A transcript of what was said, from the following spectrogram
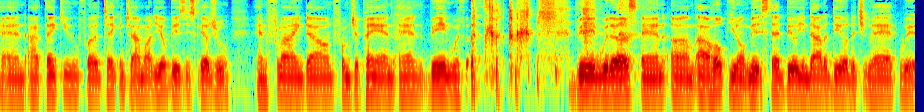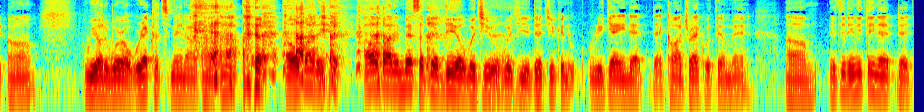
and I thank you for taking time out of your busy schedule and flying down from Japan and being with being with us. And um, I hope you don't miss that billion dollar deal that you had with um, We Are the World Records, man. I, I, I, I hope I didn't mess up that deal with you, with you that you can regain that that contract with them, man. Um, is it anything that, that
